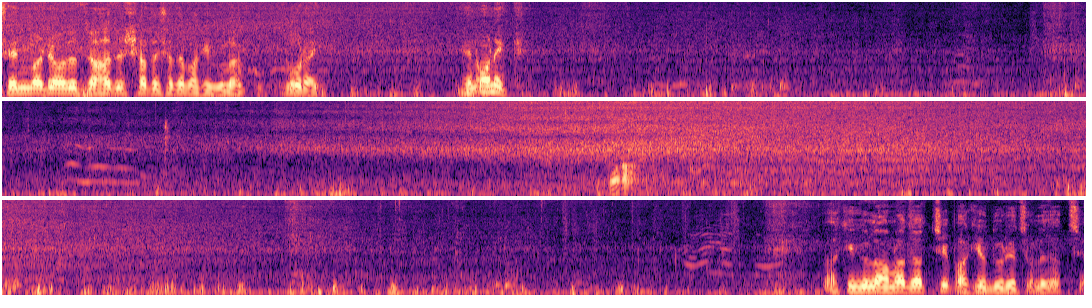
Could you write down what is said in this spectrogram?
সেন্ট মার্টিন আমাদের জাহাজের সাথে সাথে পাখিগুলো দৌড়াই এখানে অনেক। পাখিগুলো আমরা যাচ্ছি, পাখিও দূরে চলে যাচ্ছে।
